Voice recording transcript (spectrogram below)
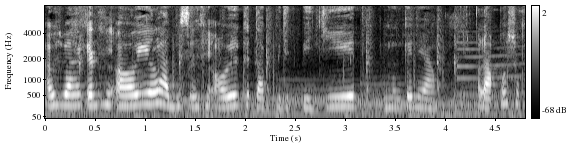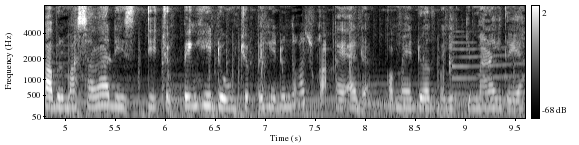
Habis pakai cleansing oil habis cleansing oil kita pijit-pijit. Mungkin yang kalau aku suka bermasalah di, di cuping hidung. Cuping hidung itu kan suka kayak ada komedo atau gimana gitu ya.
